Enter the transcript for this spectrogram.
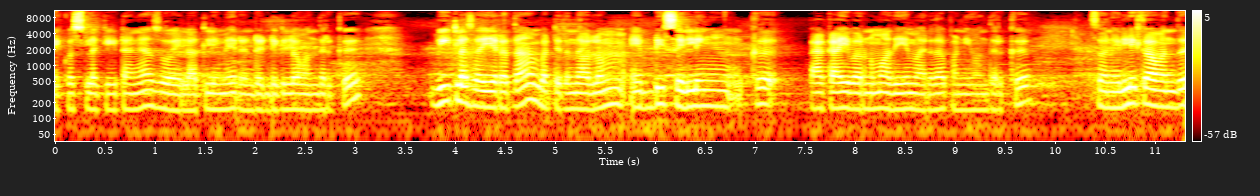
ரெக்வஸ்ட்டில் கேட்டாங்க. ஸோ எல்லாத்துலேயுமே ரெண்டு ரெண்டு கிலோ வந்திருக்கு. வீட்டில் செய்கிறது தான் பட் இருந்தாலும் எப்படி செல்லிங்க்கு பேக் ஆகி வரணுமோ அதே மாதிரி தான் பண்ணி வந்திருக்கு. ஸோ நெல்லிக்காய் வந்து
